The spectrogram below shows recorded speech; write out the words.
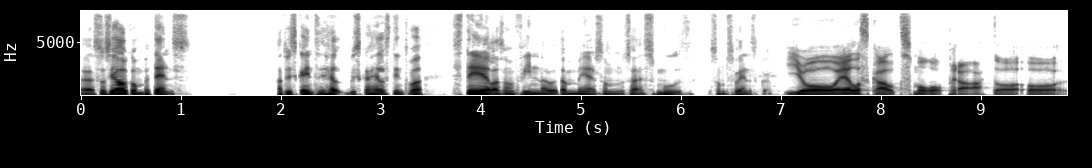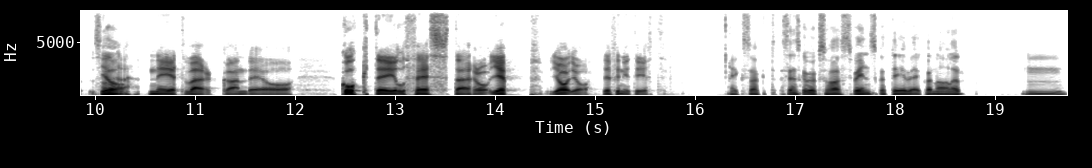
Eh, social kompetens. Att vi ska, inte, vi ska helst inte vara stela som finnar, utan mer som så här smooth som svenskar. Jo, älskar allt småprat och, och Ja. nätverkande och cocktailfester och jepp, ja, ja, definitivt. Exakt. Sen ska vi också ha svenska TV-kanaler. Mm.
